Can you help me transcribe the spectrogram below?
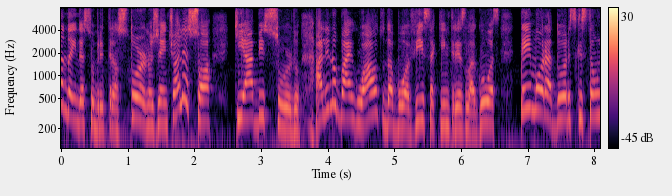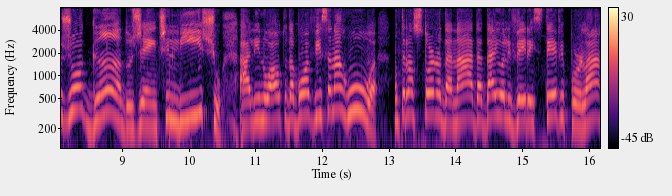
Falando ainda sobre transtorno, gente, olha só que absurdo. Ali no bairro Alto da Boa Vista, aqui em Três Lagoas, tem moradores que estão jogando, gente, lixo ali no Alto da Boa Vista, na rua. Um transtorno danado. A Dai Oliveira esteve por lá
